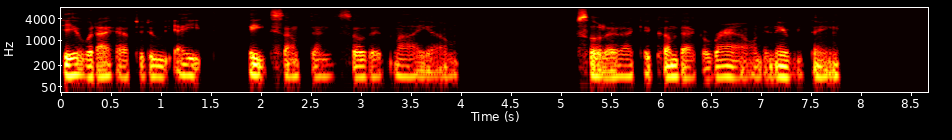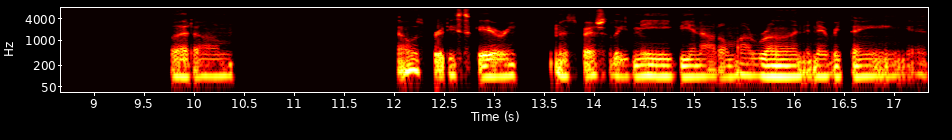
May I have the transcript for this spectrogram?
did what I have to do, ate, ate something so that my, um, so that I could come back around and everything. But, um, that was pretty scary, especially me being out on my run and everything and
